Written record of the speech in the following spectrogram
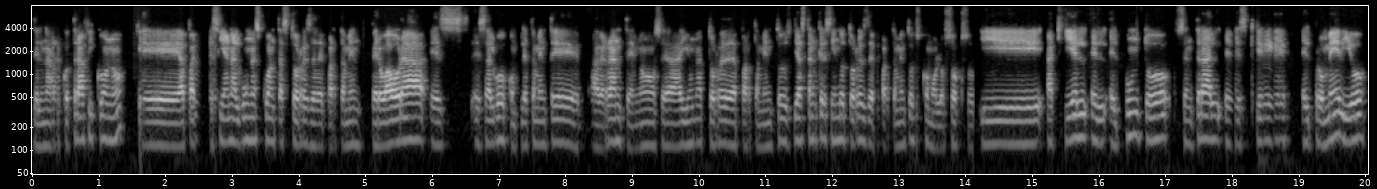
del narcotráfico, ¿no? que aparecían algunas cuantas torres de departamento, pero ahora es, es algo completamente aberrante, ¿no? O sea, hay una torre de departamentos, ya están creciendo torres de departamentos como los Oxo. Y aquí el, el, el punto central es que el promedio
